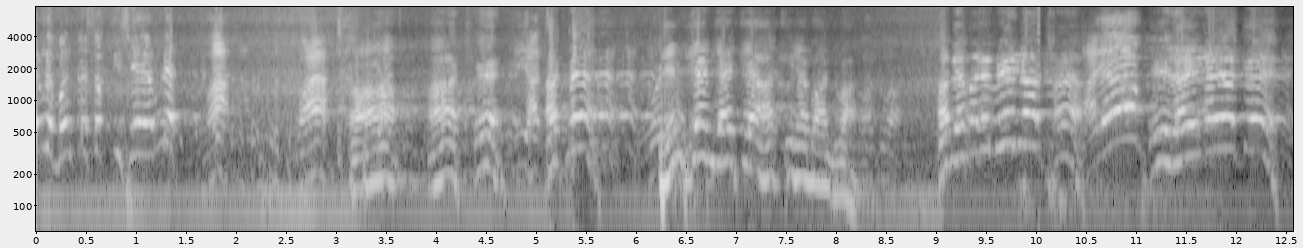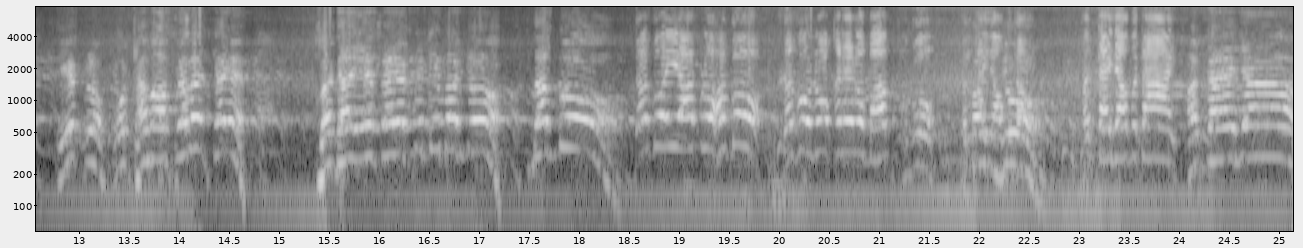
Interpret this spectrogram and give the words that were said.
એમને મંત્ર શક્તિ છે એમને? વાહ વાહ. હા હા છે. એટલે ભીમસેન જાય છે હાથીને બાંધવા. હવે મને વીર ના એમ? એ રહી ગયા કે એકલો કોઠામાં પ્રવેશ કરે. બધા એક એક તૂટી પડજો દગો. દગો ઈ આપણો હગો. દગો નો કરેલો બાપ હગો. બતાઈ જાઓ જો. બતાઈ. જાઓ બતાઈ હટાઈ જાઓ.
